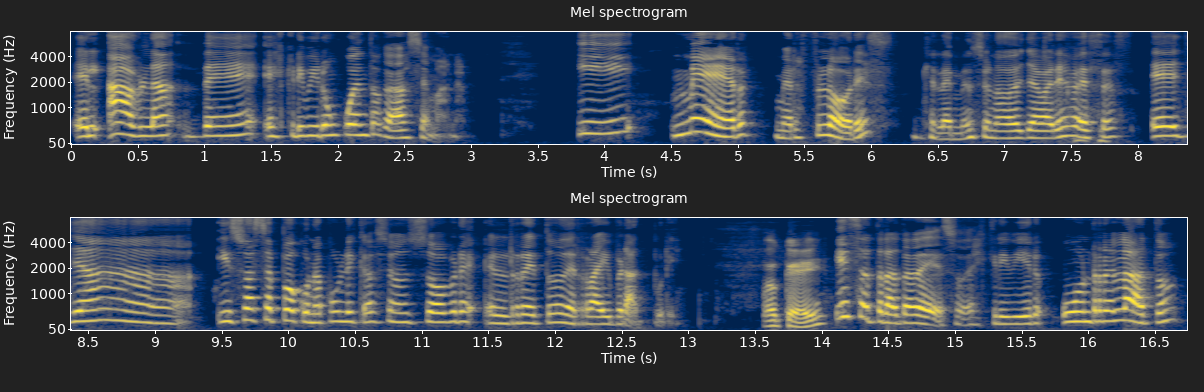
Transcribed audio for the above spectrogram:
Él habla de escribir un cuento cada semana. Y Mer, Mer Flores, que la he mencionado ya varias veces, ella hizo hace poco una publicación sobre el reto de Ray Bradbury. Ok. Y se trata de eso, de escribir un relato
